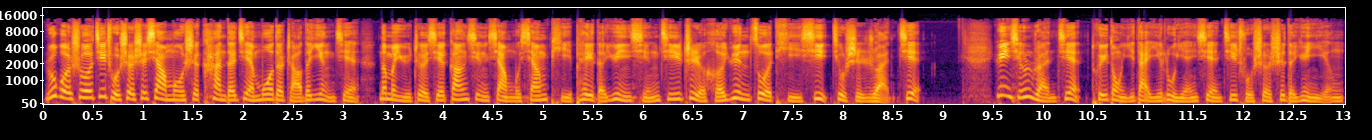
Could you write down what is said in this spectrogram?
如果说基础设施项目是看得见、摸得着的硬件，那么与这些刚性项目相匹配的运行机制和运作体系就是软件。运行软件推动“一带一路”沿线基础设施的运营，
